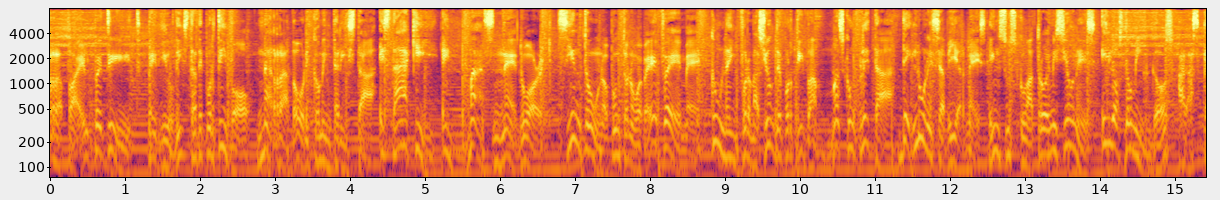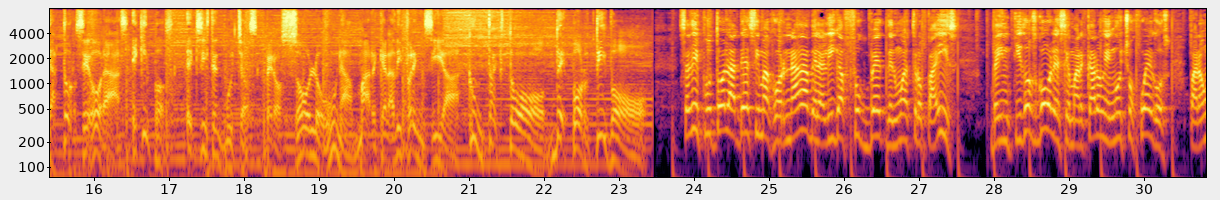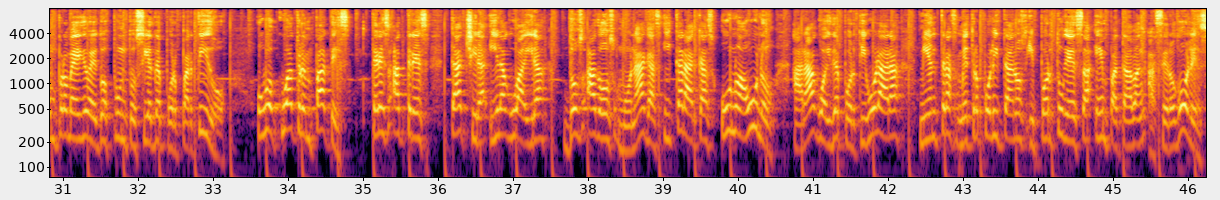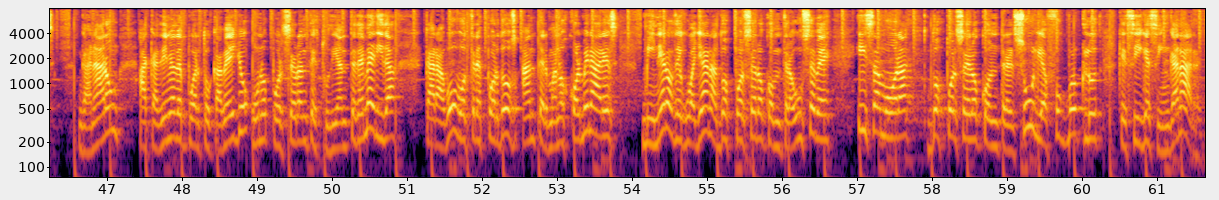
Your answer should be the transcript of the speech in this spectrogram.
Rafael Petit, periodista deportivo, narrador y comentarista, está aquí en Más Network 101.9 FM con la información deportiva más completa de lunes a viernes en sus cuatro emisiones y los domingos a las 14 horas. Equipos, existen muchos, pero solo una marca la diferencia. Contacto Deportivo. Se disputó la décima jornada de la Liga Footbet de nuestro país. 22 goles se marcaron en 8 juegos para un promedio de 2.7 por partido. Hubo 4 empates 3 a 3 Táchira y La Guaira, 2 a 2 Monagas y Caracas, 1 a 1 Aragua y Deportivo Lara, mientras Metropolitanos y Portuguesa empataban a 0 goles. Ganaron Academia de Puerto Cabello 1 por 0 ante Estudiantes de Mérida, Carabobo 3 por 2 ante Hermanos Colmenares, Mineros de Guayana 2 por 0 contra UCB y Zamora 2 por 0 contra el Zulia Fútbol Club que sigue sin ganar.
